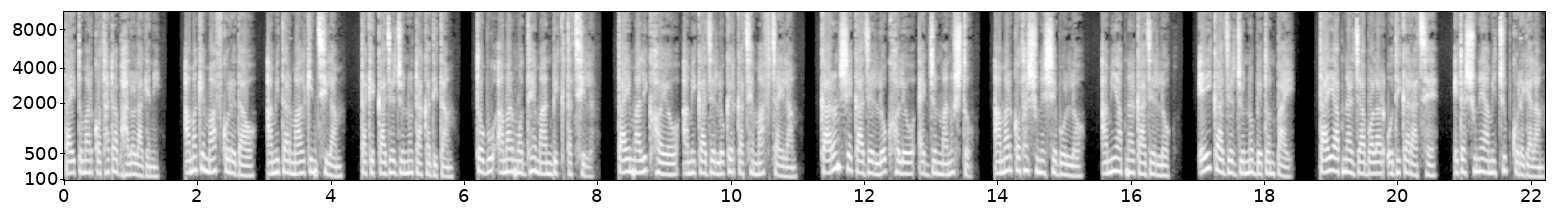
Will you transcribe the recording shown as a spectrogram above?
তাই তোমার কথাটা ভালো লাগেনি। আমাকে মাফ করে দাও, আমি তার মাল কিনছিলাম, তাকে কাজের জন্য টাকা দিতাম। তবু আমার মধ্যে মানবিকতা ছিল। তাই মালিক হয়েও আমি কাজের লোকের কাছে মাফ চাইলাম। কারণ সে কাজের লোক হলেও একজন মানুষ তো। আমার কথা শুনে সে বলল, আমি আপনার কাজের লোক। এই কাজের জন্য বেতন পাই। তাই আপনার যা বলার অধিকার আছে, এটা শুনে আমি চুপ করে গেলাম।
